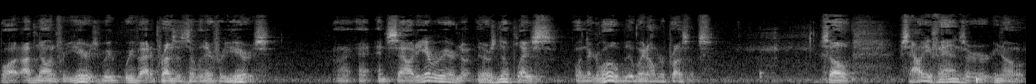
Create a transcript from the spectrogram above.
well, I've known for years. We, we've had a presence over there for years. Uh, and Saudi, everywhere, no, there's no place on the globe that we don't have a presence. So, Saudi fans are, you know,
